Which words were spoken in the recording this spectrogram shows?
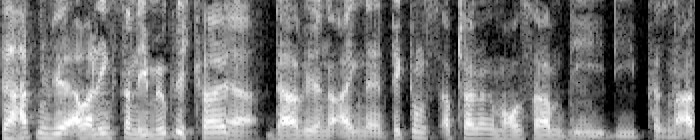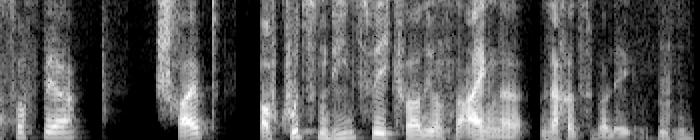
Da hatten wir allerdings dann die Möglichkeit, ja. da wir eine eigene Entwicklungsabteilung im Haus haben, die hm. die Personalsoftware schreibt, auf kurzen Dienstweg quasi uns eine eigene Sache zu überlegen. Mhm.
